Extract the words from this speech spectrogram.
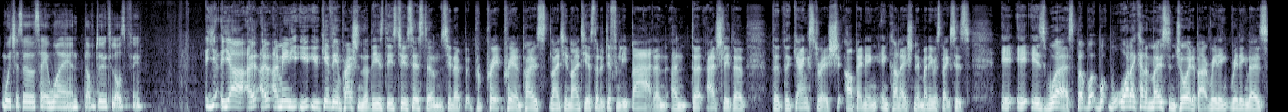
which is, as I say, why I ended up doing philosophy. Yeah, yeah. I, I mean, you, you give the impression that these these two systems, you know, pre, pre and post 1990, are sort of differently bad, and and that actually the the, the gangsterish Albanian incarnation in many respects is is worse. But what, what, what I kind of most enjoyed about reading reading those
